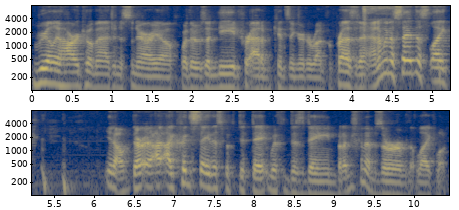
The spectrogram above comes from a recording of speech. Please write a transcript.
really hard to imagine a scenario where there's a need for Adam Kinzinger to run for president. And I'm going to say this like, you know, there I, I could say this with with disdain, but I'm just going to observe that, like, look,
